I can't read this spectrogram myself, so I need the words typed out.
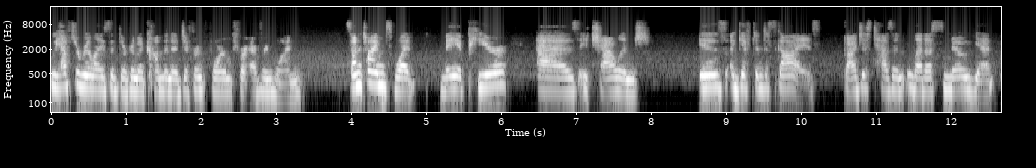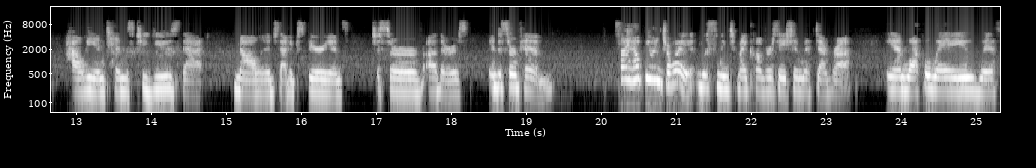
we have to realize that they're going to come in a different form for everyone. Sometimes what may appear as a challenge is a gift in disguise. God just hasn't let us know yet how He intends to use that knowledge, that experience to serve others and to serve Him. So I hope you enjoy listening to my conversation with Deborah and walk away with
